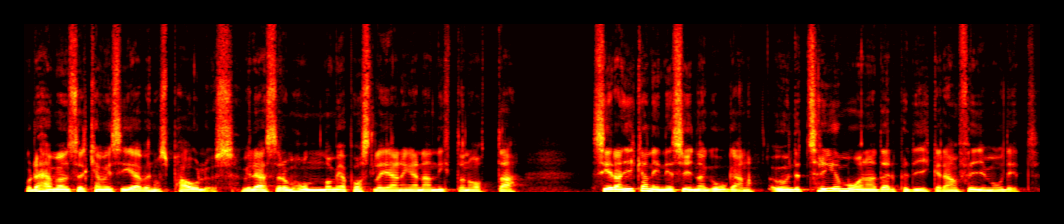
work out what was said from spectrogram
Och Det här mönstret kan vi se även hos Paulus. Vi läser om honom i Apostlagärningarna 19.8. Sedan gick han in i synagogan och under tre månader predikade han frimodigt.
